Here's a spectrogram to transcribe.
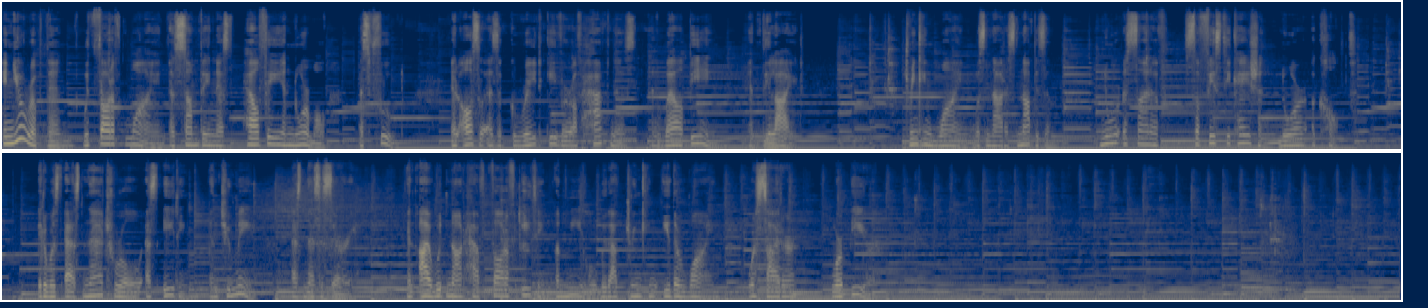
In Europe, then, we thought of wine as something as healthy and normal as food, and also as a great giver of happiness and well being and delight. Drinking wine was not a snobism, nor a sign of sophistication, nor a cult. It was as natural as eating, and to me, as necessary. And I would not have thought of eating a meal without drinking either wine or cider or beer.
